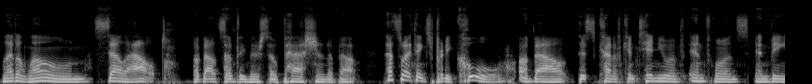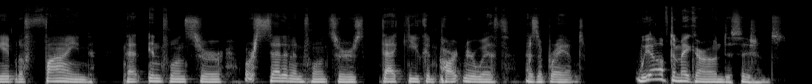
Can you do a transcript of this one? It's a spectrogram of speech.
let alone sell out about something they're so passionate about. That's what I think is pretty cool about this kind of continuum of influence and being able to find that influencer or set of influencers that you can partner with as a brand. We often make our own decisions.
